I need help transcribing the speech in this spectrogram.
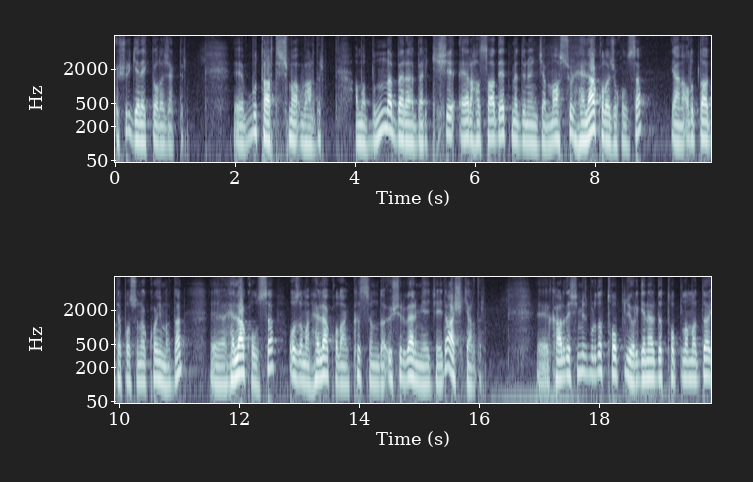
öşür gerekli olacaktır. E, bu tartışma vardır. Ama bununla beraber kişi eğer hasat etmeden önce mahsul helak olacak olsa yani alıp daha deposuna koymadan e, helak olsa o zaman helak olan kısımda öşür vermeyeceği de aşikardır. E, kardeşimiz burada topluyor. Genelde toplamada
